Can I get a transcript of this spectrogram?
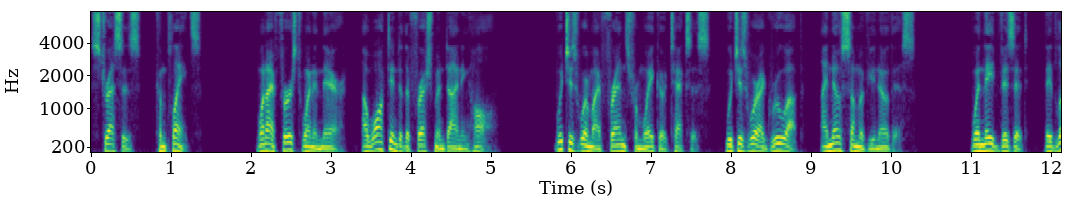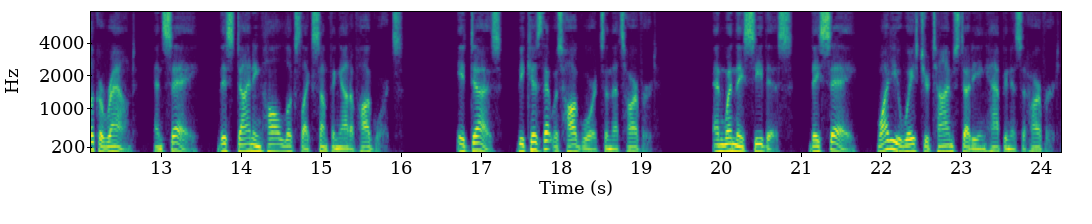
stresses, complaints. When I first went in there, I walked into the freshman dining hall. Which is where my friends from Waco, Texas, which is where I grew up, I know some of you know this. When they'd visit, they'd look around, and say, this dining hall looks like something out of Hogwarts. It does, because that was Hogwarts and that's Harvard. And when they see this, they say, Why do you waste your time studying happiness at Harvard?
